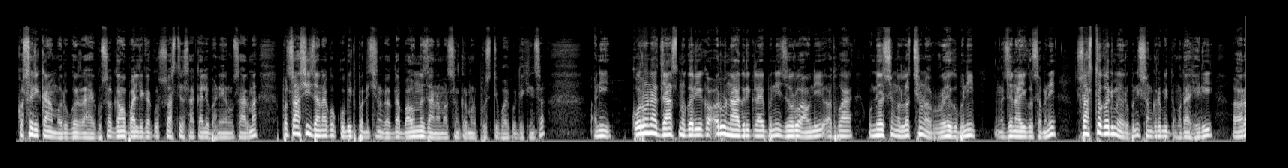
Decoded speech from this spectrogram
कसरी कामहरू गरिरहेको छ गाउँपालिकाको स्वास्थ्य शाखाले भनेअनुसारमा पचासीजनाको कोभिड परीक्षण गर्दा बाहन्नजनामा सङ्क्रमण पुष्टि भएको देखिन्छ। अनि कोरोना जाँच नगरिएका अरू नागरिकलाई पनि ज्वरो आउने अथवा उनीहरूसँग लक्षणहरू रहेको पनि जनाइएको छ भने स्वास्थ्यकर्मीहरू पनि सङ्क्रमित हुँदाखेरि र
